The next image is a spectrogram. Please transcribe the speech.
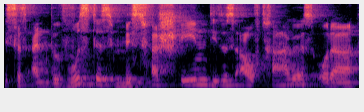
Ist das ein bewusstes Missverstehen dieses Auftrages oder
